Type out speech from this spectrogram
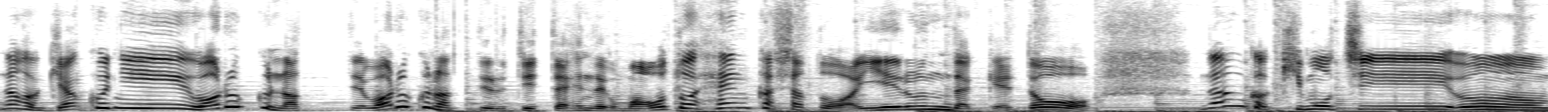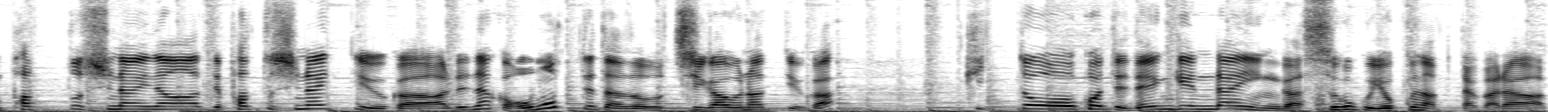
なんか逆に悪くなって悪くなってるって言ったら変だけど、まあ、音変化したとは言えるんだけどなんか気持ちうんパッとしないなってパッとしないっていうかあれなんか思ってたと違うなっていうかきっとこうやって電源ラインがすごく良くなったから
